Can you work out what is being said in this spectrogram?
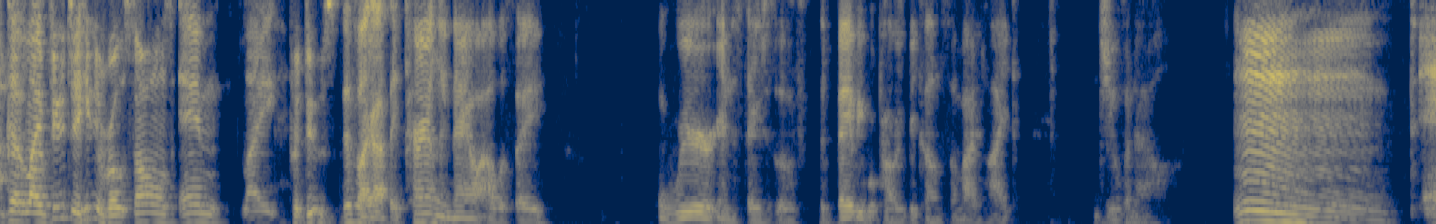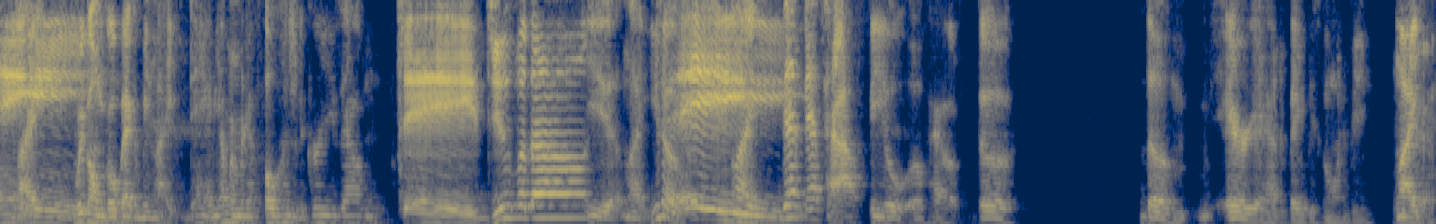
because like Future, he didn't wrote songs and like produced. This is why I gotta say. Currently, now I would say we're in the stages of the baby will probably become somebody like juvenile. Mmm. Dang. Like we're gonna go back and be like, damn, y'all remember that 400 Degrees album? Dang, juvenile. Yeah, like you know, Dang. like that. That's how I feel of how the the area how the baby's going to be. Like, Okay.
